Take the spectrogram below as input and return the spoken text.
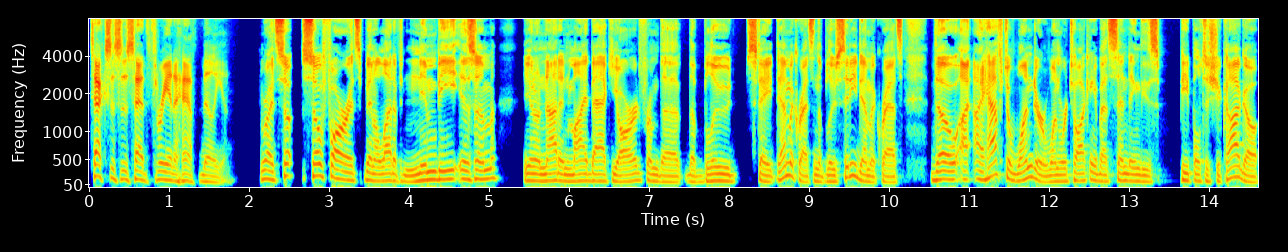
Texas has had three and a half million. Right. So so far, it's been a lot of NIMBYism. You know, not in my backyard from the the blue state Democrats and the blue city Democrats. Though I, I have to wonder when we're talking about sending these people to Chicago,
